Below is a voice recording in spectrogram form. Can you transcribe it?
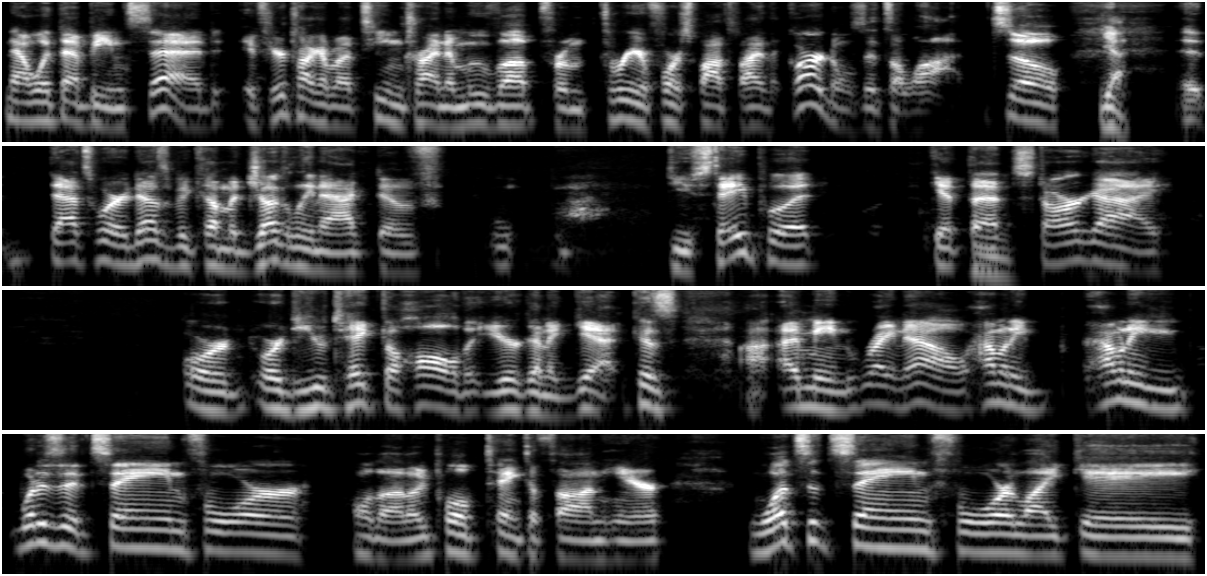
Now, with that being said, if you're talking about a team trying to move up from three or four spots behind the Cardinals, it's a lot. So, Yeah. it, that's where it does become a juggling act of do you stay put, get that mm. star guy, or or do you take the haul that you're going to get? Because I mean, right now, how many how many what is it saying for? Hold on, let me pull up Tankathon here. What's it saying for like a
